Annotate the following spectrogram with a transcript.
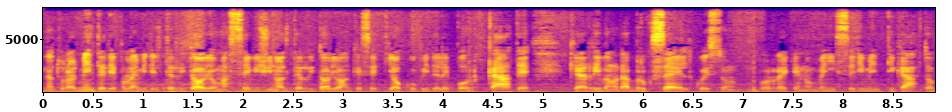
naturalmente dei problemi del territorio, ma sei vicino al territorio anche se ti occupi delle porcate che arrivano da Bruxelles, questo vorrei che non venisse dimenticato.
